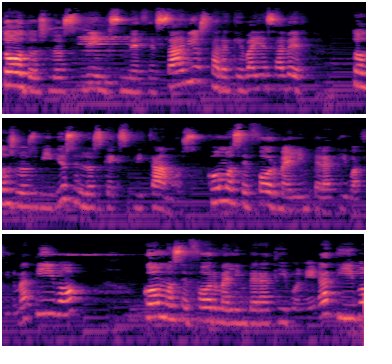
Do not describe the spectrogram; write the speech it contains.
todos los links necesarios para que vayas a ver todos los vídeos en los que explicamos cómo se forma el imperativo afirmativo, cómo se forma el imperativo negativo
